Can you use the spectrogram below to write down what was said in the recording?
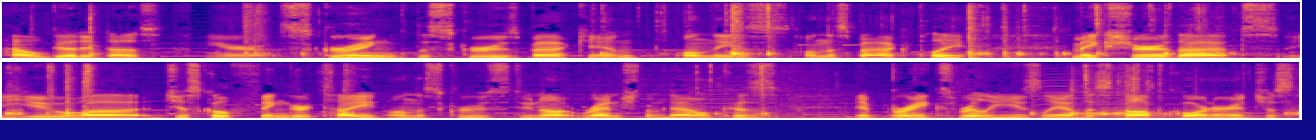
how good it does. You're screwing the screws back in on these on this back plate. Make sure that you uh, just go finger tight on the screws. Do not wrench them down because it breaks really easily. At this top corner, it just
